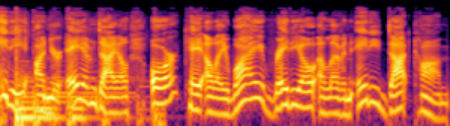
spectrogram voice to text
1180 on your AM dial or KLAY Radio 1180.com.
